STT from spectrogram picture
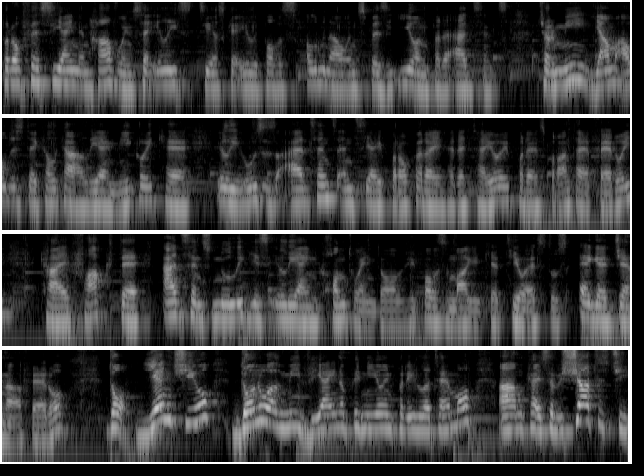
profesiajn enhavojn se ili scias ke ili povas almenaŭ enspezi ion per AdSense. Ĉar mi jam aŭdis de kelkaj aliaj amikoj ke ili uzas AdSense en siaj propraj retejoj por esperantaj aferoj kaj fakte AdSense nuligis iliajn kontojn do vi povas imagi ke tio estus ege ĝena afero. Do jen ĉio donu al mi viajn opiniojn pri la temo um, kaj se vi ŝatas ĉi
